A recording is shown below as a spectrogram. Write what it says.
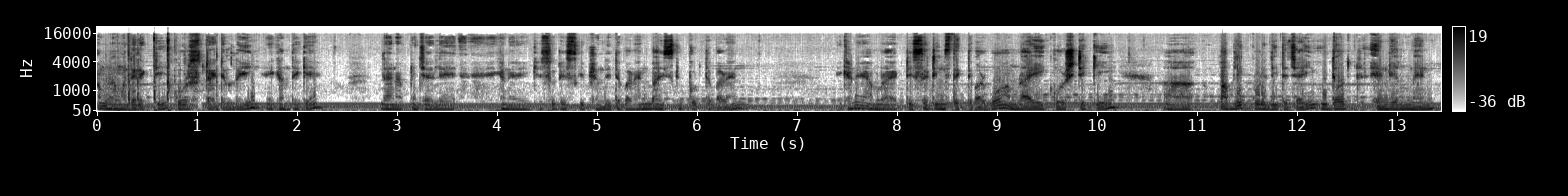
আমরা আমাদের একটি কোর্স টাইটেল দিই এখান থেকে। দেন আপনি চাইলে এখানে কিছু ডিসক্রিপশন দিতে পারেন বা স্কিপ করতে পারেন। এখানে আমরা একটি সেটিংস দেখতে পারব। আমরা এই কোর্সটিকে পাবলিক করে দিতে চাই উইদাউট এনরোলমেন্ট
